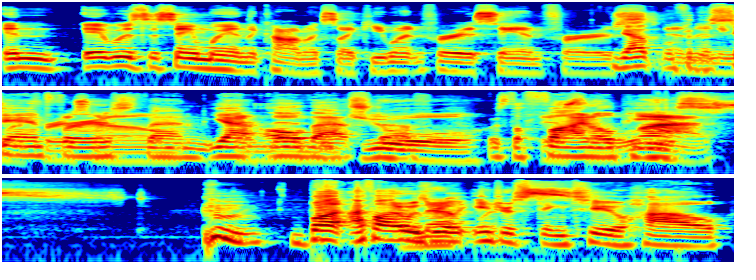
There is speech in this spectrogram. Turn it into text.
in it was the same way in the comics. Like he went for his sand first, Yep, and for the then he sand went for his first, helm, then- yeah, all then the that stuff jewel was the final piece. last. But I thought it was really was- interesting too how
